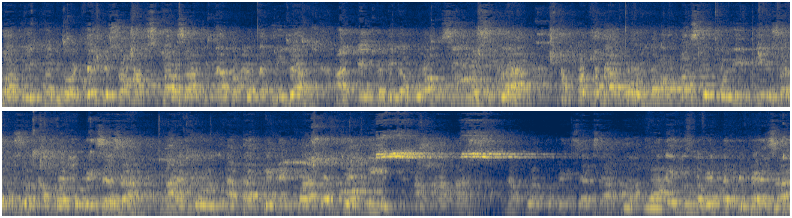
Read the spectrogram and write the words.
Patrick Habidor. Thank you so much para sa ating napagandang liga. At ngayong gabi nga po ang simula ng pagbabago ng mga basketball league dito sa Luzon ng Puerto Princesa. Mahandod, atake ng of Lee. Ang angas ng Puerto Princesa. Kukunin yung magandang depensa.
